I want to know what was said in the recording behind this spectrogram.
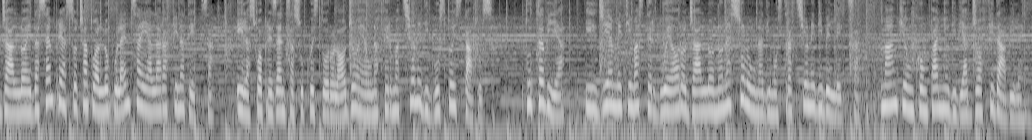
giallo è da sempre associato all'opulenza e alla raffinatezza, e la sua presenza su questo orologio è un'affermazione di gusto e status. Tuttavia, il GMT Master 2 oro giallo non è solo una dimostrazione di bellezza, ma anche un compagno di viaggio affidabile.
